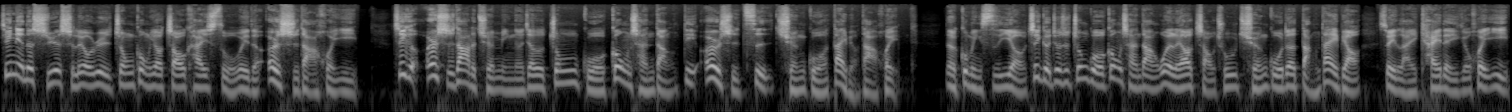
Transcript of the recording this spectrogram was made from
今年的十月十六日，中共要召开所谓的二十大会议。这个二十大的全名呢，叫做中国共产党第二十次全国代表大会。那顾名思义哦，这个就是中国共产党为了要找出全国的党代表，所以来开的一个会议。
